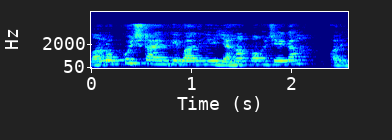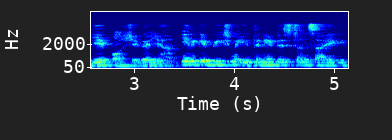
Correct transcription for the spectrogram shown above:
मान लो कुछ टाइम के बाद ये यहाँ पहुंचेगा और ये पहुंचेगा यहाँ। इनके बीच में इतनी डिस्टेंस आएगी।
